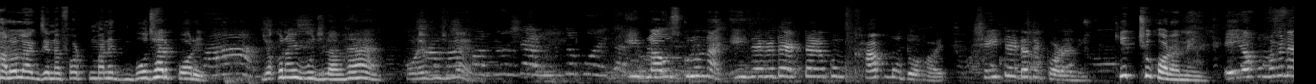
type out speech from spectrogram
ভালো লাগছে না ফট মানে বোঝার পরে। যখন আমি বুঝলাম হ্যাঁ। পরে বুঝলে? এই ব্লাউজগুলো না এই জায়গাটা একটা এরকম খাপ মতো হয় সেইটা এটাতে করা নেই। কিচ্ছু করা নেই। এইরকম ভাবে না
